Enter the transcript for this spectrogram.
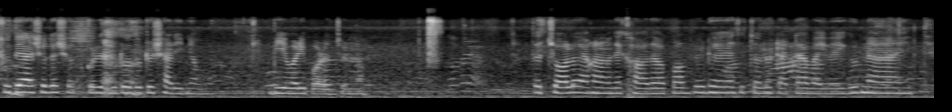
সুদে আসলে শোধ করে দুটো দুটো শাড়ি নেব, বিয়েবাড়ি পরার জন্য। তো চলো, এখন আমাদের খাওয়া দাওয়া কমপ্লিট হয়ে গেছে। চলো, ta-ta bye bye good night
